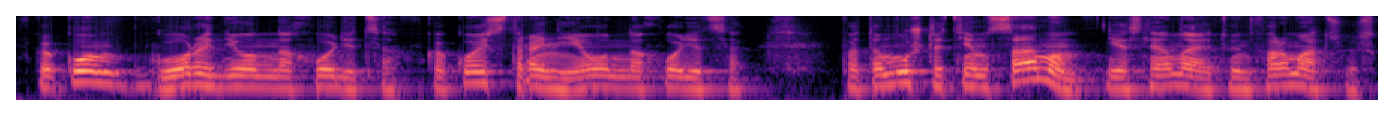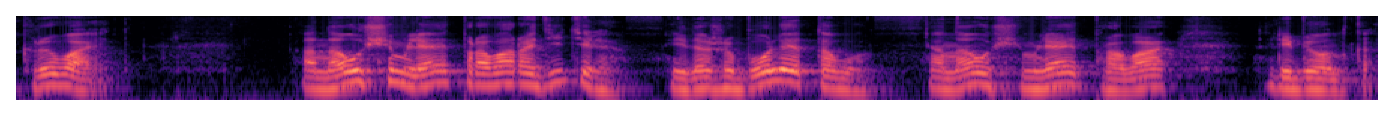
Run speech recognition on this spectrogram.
в каком городе он находится, в какой стране он находится. Потому что тем самым, если она эту информацию скрывает, она ущемляет права родителя. И даже более того, она ущемляет права ребенка.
